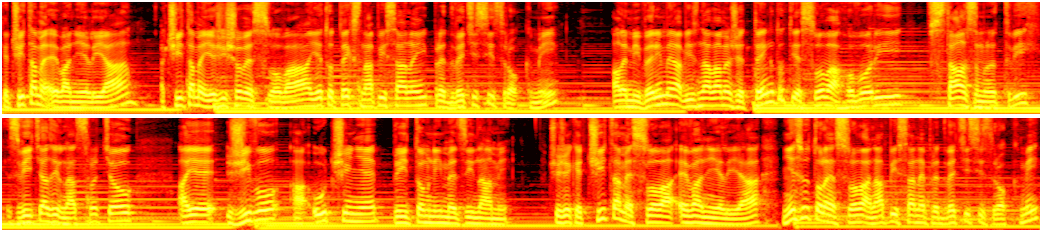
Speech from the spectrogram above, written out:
Keď čítame Evanielia a čítame Ježišové slova, je to text napísaný pred 2000 rokmi, ale my veríme a vyznávame, že ten, kto tie slova hovorí, vstal z mŕtvych, zvíťazil nad smrťou a je živo a účinne prítomný medzi nami. Čiže keď čítame slova Evanielia, nie sú to len slova napísané pred 2000 rokmi,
